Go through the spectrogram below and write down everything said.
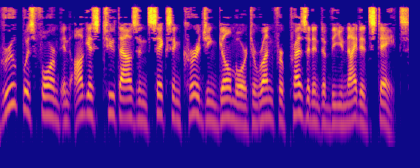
group was formed in August 2006 encouraging Gilmore to run for President of the United States.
